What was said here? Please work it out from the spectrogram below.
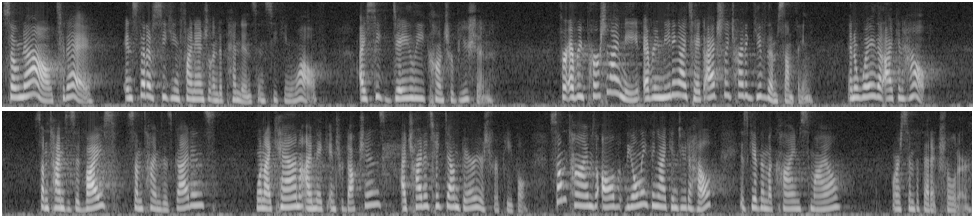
So now, today, instead of seeking financial independence and seeking wealth, I seek daily contribution. For every person I meet, every meeting I take, I actually try to give them something in a way that I can help. Sometimes it's advice, sometimes it's guidance. When I can, I make introductions. I try to take down barriers for people. Sometimes all, the only thing I can do to help is give them a kind smile or a sympathetic shoulder.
